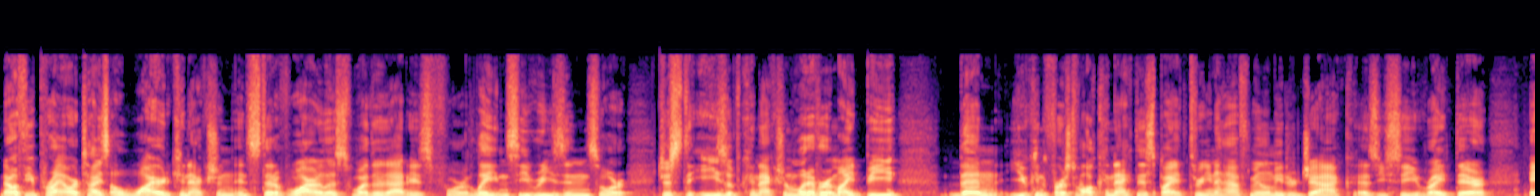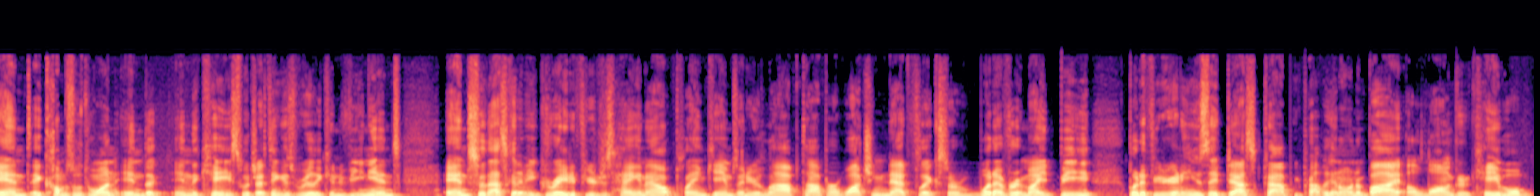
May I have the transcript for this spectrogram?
Now, if you prioritize a wired connection instead of wireless, whether that is for latency reasons or just the ease of connection, whatever it might be, then you can first of all connect this by a three and a half millimeter jack, as you see right there, and it comes with one in the in the case, which I think is really convenient. And so that's gonna be great if you're just hanging out, playing games on your laptop or watching Netflix or whatever it might be. But if you're gonna use a desktop, you're probably gonna wanna buy a longer cable.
